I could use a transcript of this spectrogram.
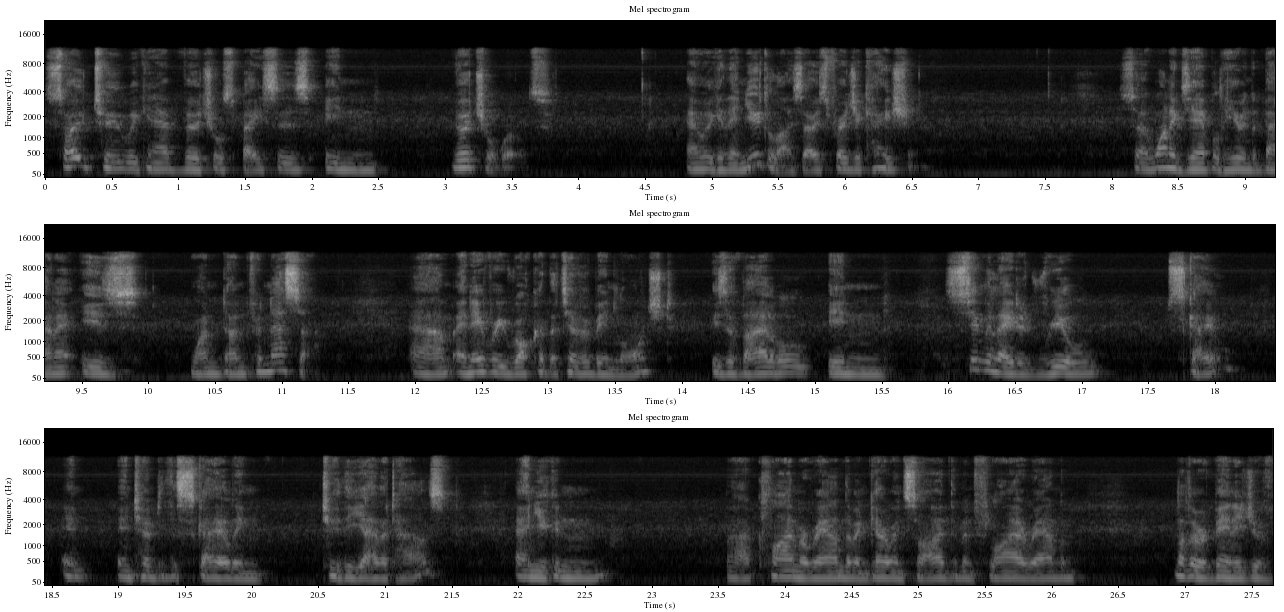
so too we can have virtual spaces in virtual worlds. And we can then utilize those for education. So one example here in the banner is one done for NASA. Um, and every rocket that's ever been launched is available in simulated real scale in, in terms of the scaling to the avatars. And you can uh, climb around them and go inside them and fly around them. Another advantage of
